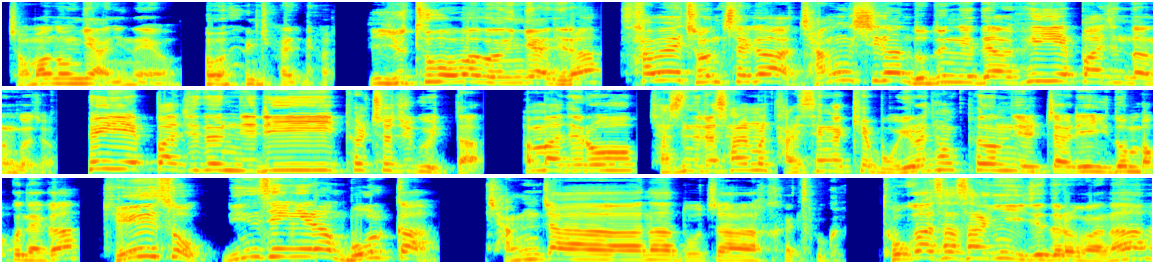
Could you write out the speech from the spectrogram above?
저만 온 게 아니네요. 저만 온 게 아니라. 이 유튜버만 오는 게 아니라 사회 전체가 장시간 노동에 대한 회의에 빠진다는 거죠. 회의에 빠지는 일이 펼쳐지고 있다. 한마디로 자신들의 삶을 다시 생각해보고 이런 형편없는 일자리에 이 돈 받고 내가 계속 인생이란 뭘까? 장자나 노자, 도가 사상이 이제 들어가나?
